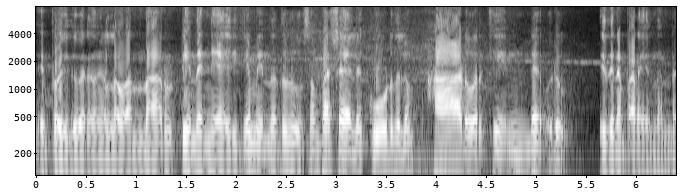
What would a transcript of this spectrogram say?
ഇപ്പോൾ ഇതുവരെ നിങ്ങളുടെ വന്ന ആ റുട്ടീൻ തന്നെയായിരിക്കും ഇന്നത്തെ ദിവസം. പക്ഷേ അതിൽ കൂടുതലും ഹാർഡ് വർക്കിന്റെ ഒരു ഇതിനെ പറയുന്നുണ്ട്.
